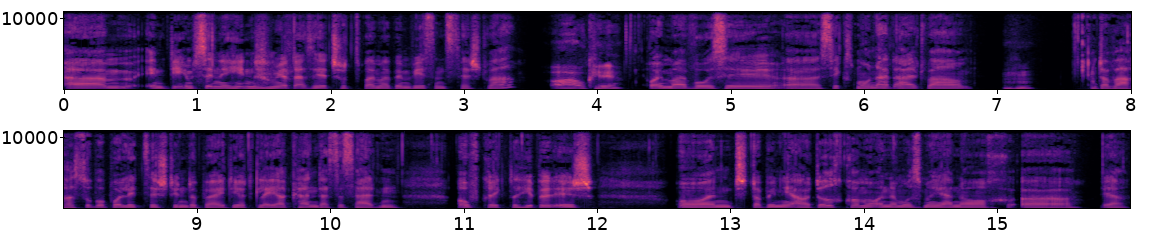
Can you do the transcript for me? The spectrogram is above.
Ähm, in dem Sinne hinter mir, dass ich jetzt schon zweimal beim Wesenstest war. Ah, okay. Einmal, wo sie äh, sechs Monate alt war. Da war eine Superpolizistin dabei, die hat gleich erkannt, dass es halt ein aufgeregter Hippel ist. Und da bin ich auch durchgekommen und da muss man ja noch äh, ja,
